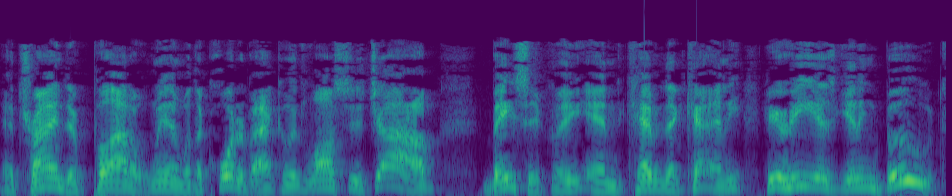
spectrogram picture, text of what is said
and trying to pull out a win with a quarterback who had lost his job basically and having to and he, here he is getting booed.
